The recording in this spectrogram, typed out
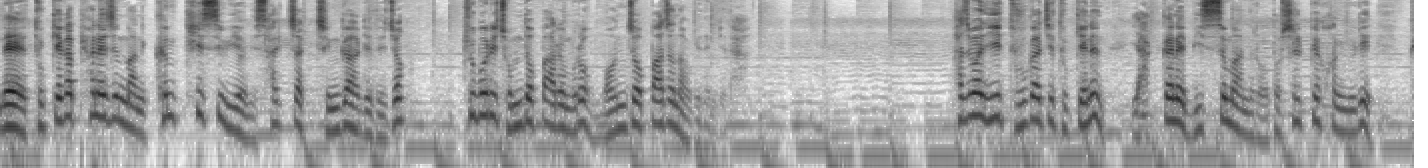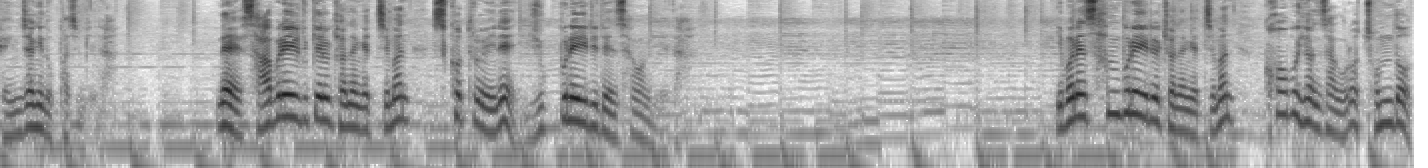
네, 두께가 편해진 만큼 키스 위험이 살짝 증가하게 되죠. 큐볼이 좀 더 빠름으로 먼저 빠져나오게 됩니다. 하지만 이 두 가지 두께는 약간의 미스만으로도 실패 확률이 굉장히 높아집니다. 네, 4분의 1 두께를 겨냥했지만 스코트 로 인해 6분의 1이 된 상황입니다. 이번엔 3분의 1을 겨냥했지만 커브 현상으로 좀 더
